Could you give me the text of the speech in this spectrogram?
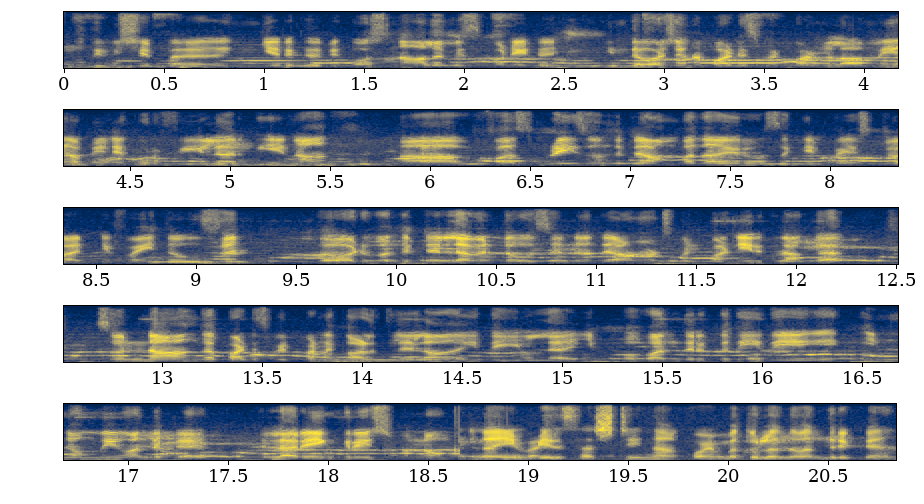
புது விஷயம் இப்போ இங்க இருக்கு. பிகாஸ் நானும் மிஸ் பண்ணிட்டேன். இந்த வருஷம் நான் பார்ட்டிசிபேட் பண்ணலாமே அப்படின்னு எனக்கு ஒரு ஃபீலா இருக்கு. ஏன்னா ஃபர்ஸ்ட் ப்ரைஸ் வந்துட்டு ஐம்பதாயிரம் second prize twenty five thousand third வந்துட்டு லெவன் தௌசண்ட் வந்து அனௌன்ஸ்மெண்ட் பண்ணியிருக்காங்க ஸோ நாங்கள் பார்ட்டிசிபேட் பண்ண காலத்துல எல்லாம் இது இல்லை. இப்போ வந்திருக்குது. இது இன்னுமே வந்துட்டு எல்லாரும் என்கரேஜ் பண்ணோம். நான் என் பேர் சஷ்டி. நான் கோயம்புத்தூர்லேருந்து வந்திருக்கேன்.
